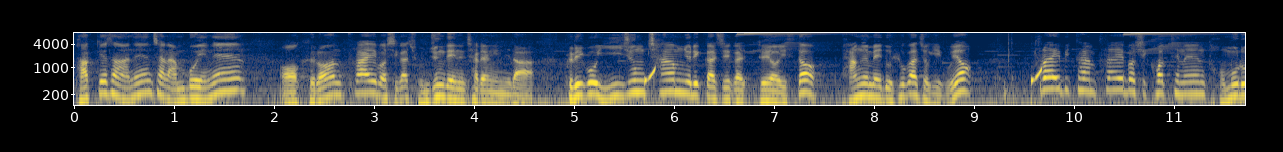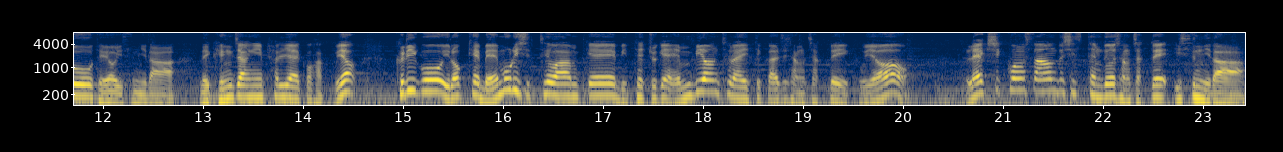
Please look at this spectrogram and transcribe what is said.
밖에서 안은 잘 안 보이는 어, 그런 프라이버시가 존중되는 차량입니다. 그리고 이중 차음 유리까지 가- 되어 있어 방음에도 효과적이고요. 프라이빗한 프라이버시 커튼은 덤으로 되어 있습니다. 네, 굉장히 편리할 것 같고요. 그리고 이렇게 메모리 시트와 함께 밑에 쪽에 앰비언트 라이트까지 장착되어 있고요. 렉시콘 사운드 시스템도 장착되어 있습니다.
